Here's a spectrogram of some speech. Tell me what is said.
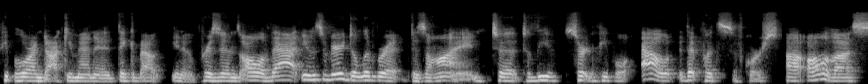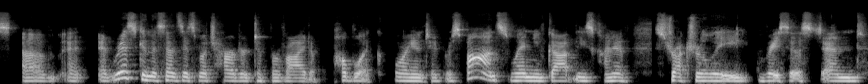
people who are undocumented think about you know prisons all of that. You know it's a very deliberate design to to leave certain people out. That puts of course uh, all of us um, at, at risk in the sense it's much harder to provide a public oriented response when you've got these kind of structurally racist and,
